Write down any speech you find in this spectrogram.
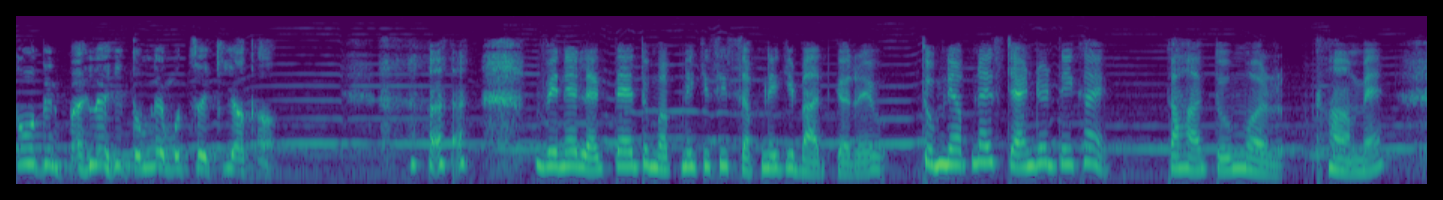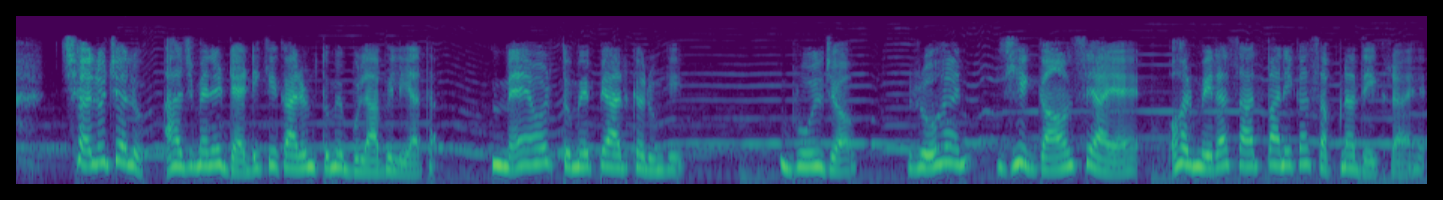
दो दिन पहले ही तुमने मुझसे किया था। विनय लगता है तुम अपने किसी सपने की बात कर रहे हो। तुमने अपना स्टैंडर्ड देखा है। कहा तुम और कहा मैं? चलो चलो आज मैंने डैडी के कारण तुम्हें बुला भी लिया था। मैं और तुम्हें प्यार करूँगी। भूल जाओ रोहन ये गाँव से आया है और मेरा साथ पाने का सपना देख रहा है।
